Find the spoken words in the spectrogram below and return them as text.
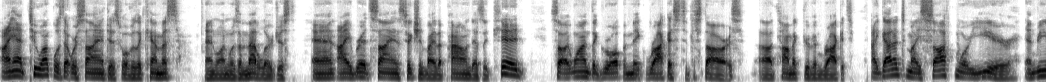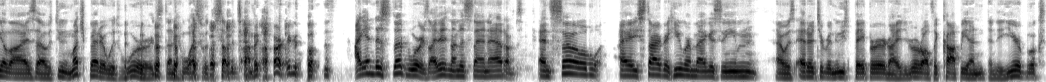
I had two uncles that were scientists. One was a chemist and one was a metallurgist. And I read science fiction by the pound as a kid. So I wanted to grow up and make rockets to the stars, uh, atomic driven rockets. I got into my sophomore year and realized I was doing much better with words than I was with subatomic particles. I understood words, I didn't understand atoms. And so I started a humor magazine. I was editor of a newspaper and I wrote all the copy in, in the yearbooks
